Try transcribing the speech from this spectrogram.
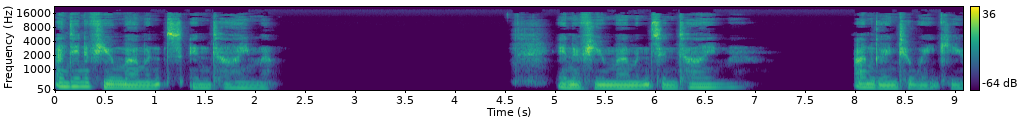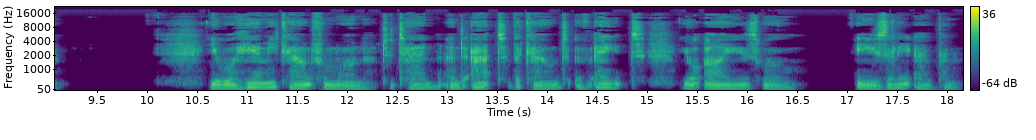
and in a few moments in time. In a few moments in time, I'm going to wake you. You will hear me count from one to ten, and at the count of eight, your eyes will easily open.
